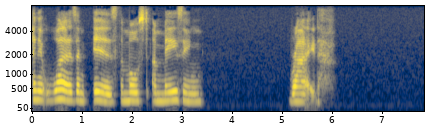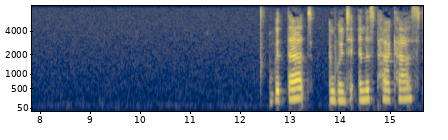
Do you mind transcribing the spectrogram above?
And it was and is the most amazing ride. With that, I'm going to end this podcast.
